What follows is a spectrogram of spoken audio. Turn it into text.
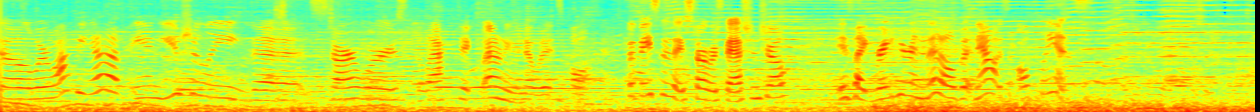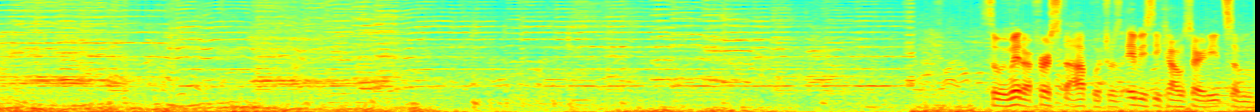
So we're walking up, and usually the Star Wars Galactic, I don't even know what it's called, but basically like Star Wars fashion show is like right here in the middle, but now it's all plants. So we made our first stop, which was ABC Commissary to eat some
